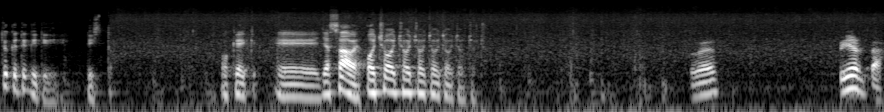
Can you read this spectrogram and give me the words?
Tiqui, tiqui, tiqui. Listo. Ok, eh, ya sabes. 8, 8, 8, 8, 8, 8, 8. A ver. Abierta.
